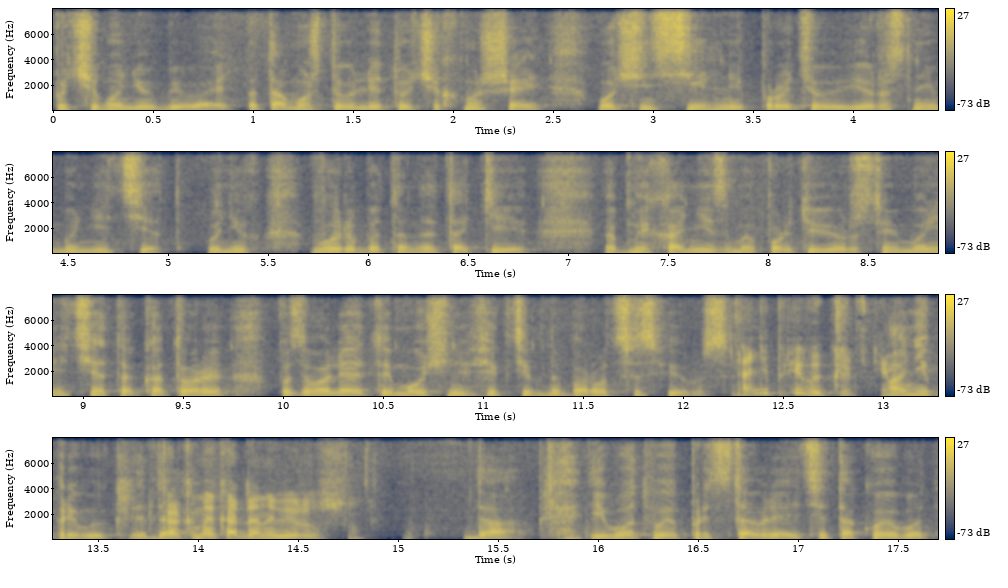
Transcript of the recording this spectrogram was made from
Почему не убивает? Потому что у летучих мышей очень сильный противовирусный иммунитет. У них выработаны такие механизмы противовирусного иммунитета, которые позволяют им очень эффективно бороться с вирусом. Они привыкли к нему. Они привыкли, да. Как мы к коронавирусу. Да. И вот вы представляете, такой вот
